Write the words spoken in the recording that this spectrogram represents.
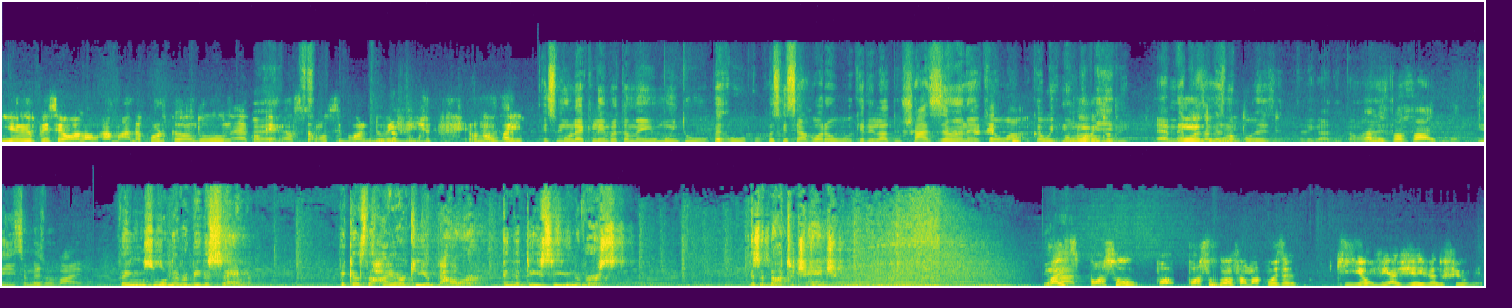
E aí eu pensei, ó lá, o Ramada cortando, né, qualquer É. menção ao Cyborg do Ray Fisher. Eu não vi. Esse moleque lembra também muito o. o, o eu esqueci agora, o, aquele lá do Shazam, né? Que é o, que é o irmão Muito. do Billy. É, é Muito, quase a mesma muito. coisa, tá ligado? Então A é. mesma vibe, né? Isso, a mesma vibe. Things will never be the same. Because the hierarchy of power in the DC universe is about to change. Mas posso, po- posso lançar uma coisa que eu viajei vendo o filme,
